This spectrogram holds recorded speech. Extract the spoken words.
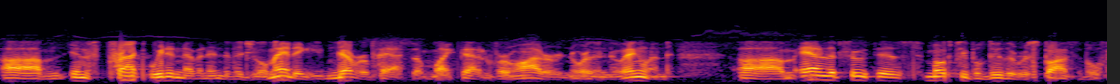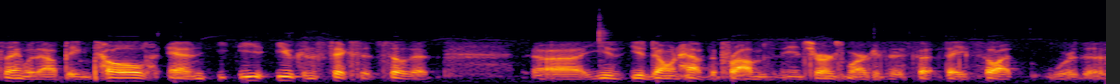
um, in practice, we didn't have an individual mandate. You never pass something like that in Vermont or in northern New England. Um, and the truth is, most people do the responsible thing without being told, and y- you can fix it so that uh, you you don't have the problems in the insurance market that th- they thought were the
